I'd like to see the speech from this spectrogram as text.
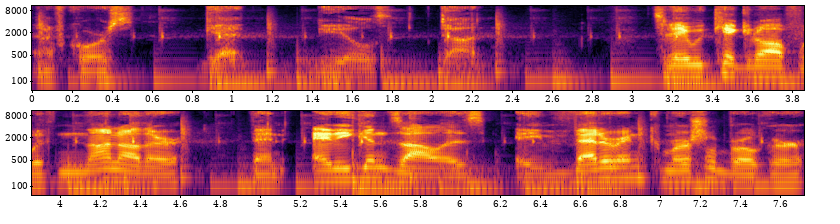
and, of course, get deals done. Today, we kick it off with none other than Eddie Gonzalez, a veteran commercial broker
